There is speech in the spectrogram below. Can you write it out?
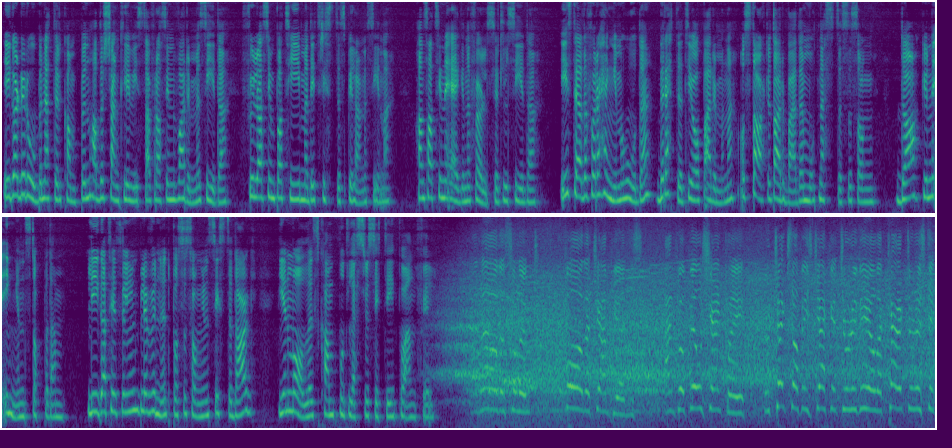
I garderoben etter kampen hadde Shankly vist seg fra sin varme side full av sympati med de triste spillerne sine. Han satte sine egne følelser til side. I stedet for å henge med hodet, brettet de opp ermene og startet arbeidet mot neste sesong. Da kunne ingen stoppe dem. Ligatittelen ble vunnet på sesongens siste dag, i en målløs kamp mot Leicester City på Anfield. And now the salute for the champions and for Bill Shankly, who takes off his jacket to reveal the characteristic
